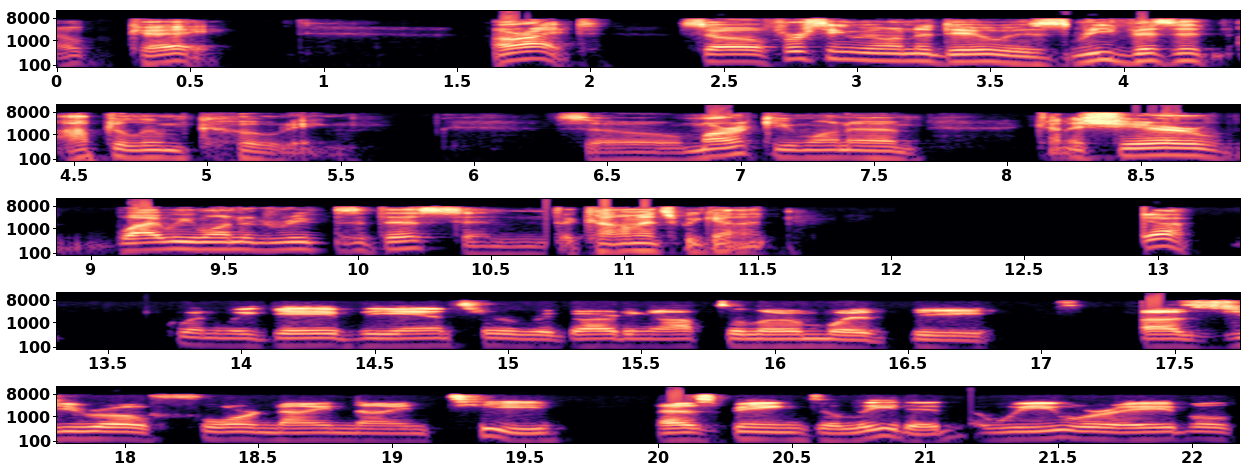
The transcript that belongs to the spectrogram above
Okay. All right. So first thing we want to do is revisit Optilume coding. So Mark, you want to kind of share why we wanted to revisit this and the comments we got? Yeah. When we gave the answer regarding Optilume with the uh, 0499T as being deleted, we were able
